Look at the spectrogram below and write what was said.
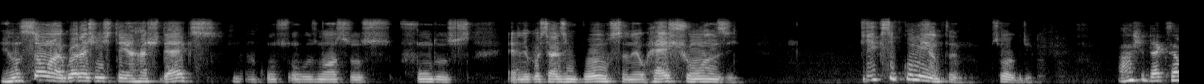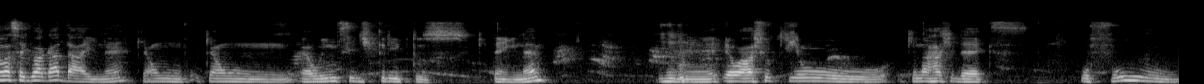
Em relação a, agora a gente tem a Hashdex, né, com os nossos fundos é, negociados em bolsa, né, o Hash 11. O que, que você comenta sobre? A Hashdex ela segue o HDAI, né, que é um que é um é o índice de criptos que tem, né? Uhum. É, eu acho que o que na Hashdex o full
